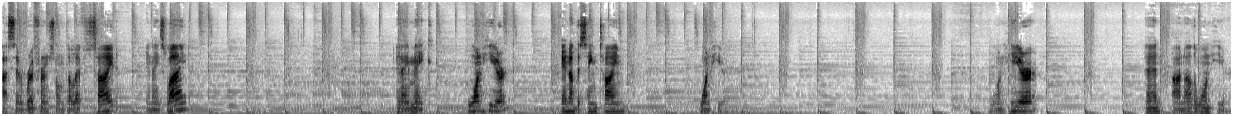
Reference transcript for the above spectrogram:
as a reference on the left side, and I slide, and I make one here, and at the same time, one here. One here, and another one here.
